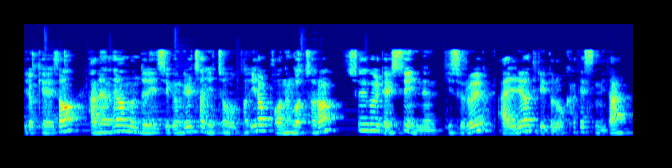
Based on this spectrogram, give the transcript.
이렇게 해서 다른 회원분들이 지금 1천, 2천, 5천, 1억 버는 것처럼 수익을 낼 수 있는 기술을 알려드리도록 하겠습니다.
